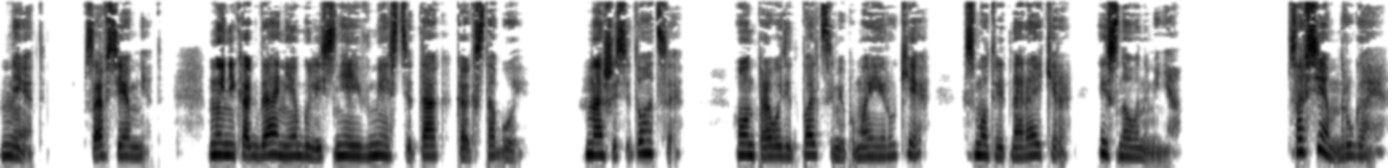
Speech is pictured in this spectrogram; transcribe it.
Нет, совсем нет. Мы никогда не были с ней вместе так, как с тобой. Наша ситуация. Он проводит пальцами по моей руке, смотрит на Райкера и снова на меня. Совсем другая.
